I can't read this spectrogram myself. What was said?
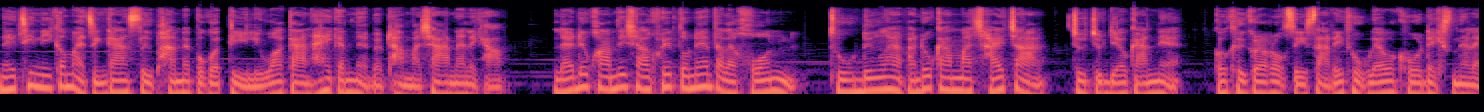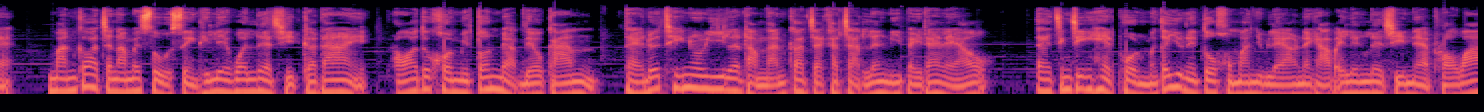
ในที่นี้ก็หมายถึงการสืบพันธุ์แบบปกติ หรือว่าการให้กำเนิดแบบธรรมชาตินั่นเลยครับและด้วยความที่ชาวคริปโตเนียนแต่ละคน ถูกดึงรหัสพันธุกรรมมาใช้จากจุดจุดๆเดียวกันเนี่ย ก็คือกระโหลกศีรษะที่ถูกเรียกว่าโคเด็กซ์นี่แหละ มันก็อาจจะนำไปสู่สิ่งที่เรียกว่าเลือดชิดก็ได้ เพราะว่าทุกคนมีต้นแบบเดียวกัน แต่ด้วยเทคโนโลยีระดับนั้นก็จะขจัดเรื่องนี้ไปได้แล้ว แต่จริง ๆ เหตุผลมันก็อยู่ในตัวของมันอยู่แล้วนะครับไอ้เรื่องเลือดชิดเนี่ยเพราะว่า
